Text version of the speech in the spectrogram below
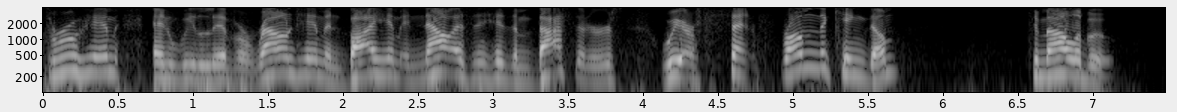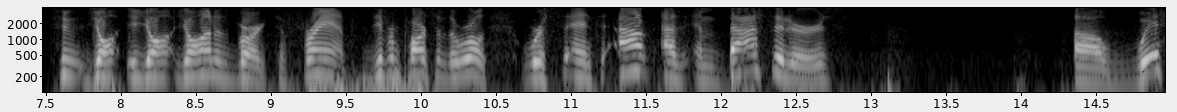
through him and we live around him and by him. And now, as his ambassadors, we are sent from the kingdom to Malibu to Johannesburg, to France, different parts of the world. We're sent out as ambassadors uh, with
